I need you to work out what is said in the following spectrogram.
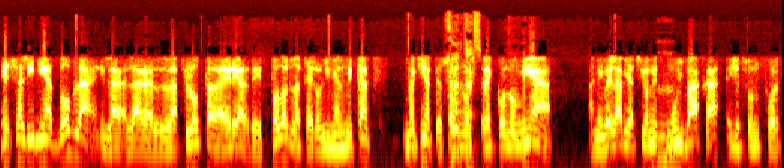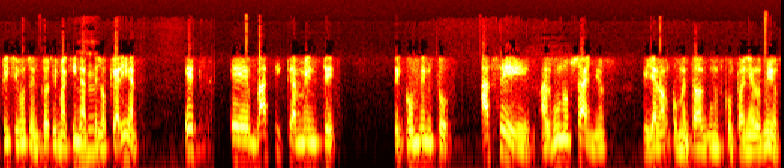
esa línea dobla la, la, la flota aérea de todas las aerolíneas mexicanas. Imagínate, o sea, Juntas. nuestra economía a nivel aviación es muy baja, ellos son fuertísimos, entonces imagínate lo que harían. Es eh, básicamente, te comento, hace algunos años, que ya lo han comentado algunos compañeros míos,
